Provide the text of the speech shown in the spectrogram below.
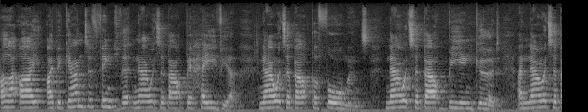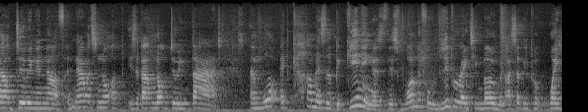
I, I, I began to think that now it's about behavior, now it's about performance, now it's about being good. And now it's about doing enough. And now it's not is about not doing bad. And what had come as the beginning as this wonderful liberating moment, I suddenly put weight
